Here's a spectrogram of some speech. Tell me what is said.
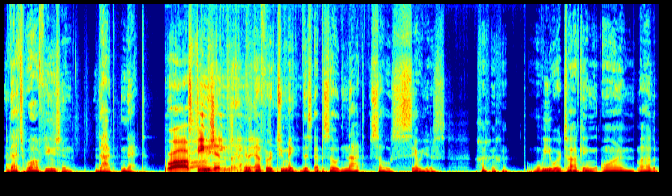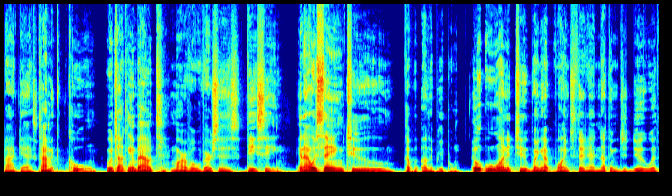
That's rawfusion.net. Raw Fusion. In an effort to make this episode not so serious, we were talking on my other podcast, Comic Cool. We were talking about Marvel versus DC. And I was saying to couple other people who, who wanted to bring up points that had nothing to do with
